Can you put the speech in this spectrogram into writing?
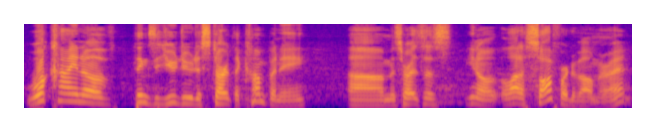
What kind of things did you do to start the company? Um, as far as this, you know, a lot of software development, right?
